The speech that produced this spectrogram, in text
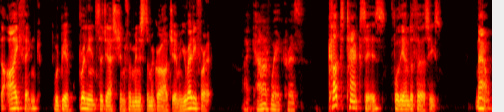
that I think would be a brilliant suggestion for Minister McGrath, Jim. Are you ready for it? I cannot wait, Chris cut taxes for the under 30s. Now,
